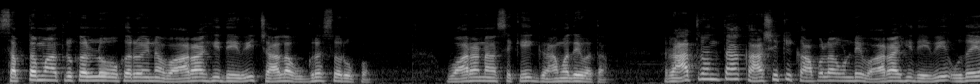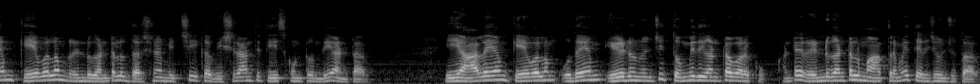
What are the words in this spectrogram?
సప్తమాతృకల్లో ఒకరైన వారాహిదేవి చాలా ఉగ్ర స్వరూపం. వారణాసికి గ్రామదేవత. రాత్రంతా కాశీకి కాపలా ఉండే వారాహిదేవి ఉదయం కేవలం రెండు గంటలు దర్శనమిచ్చి ఇక విశ్రాంతి తీసుకుంటుంది అంటారు. ఈ ఆలయం కేవలం ఉదయం ఏడు నుంచి తొమ్మిది గంటల వరకు అంటే రెండు గంటలు మాత్రమే తెరిచి ఉంచుతారు.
